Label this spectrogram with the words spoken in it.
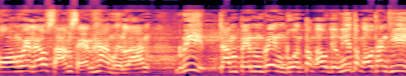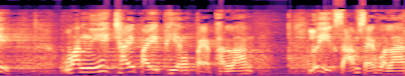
กองไว้แล้ว3ามแสนห้าหมื่นล้าน รีบจำเป็นเร่งด่วนต้องเอาเดี๋ยวนี้ต้องเอาทันที วันนี้ใช้ไปเพียง 8,000 ล้าน หรืออีก3ามแสนกว่าล้าน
